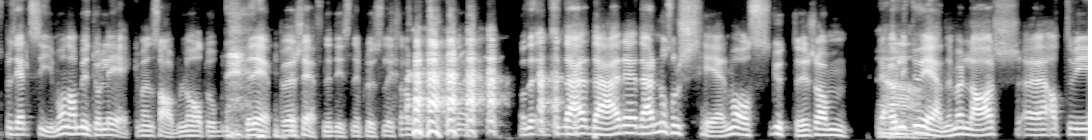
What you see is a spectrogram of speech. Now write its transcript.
spesielt Simon, han begynte jo å leke med den sabelen og holdt på å drepe sjefen i Disney pluss, liksom. Og det, det, er, det, er, det er noe som skjer med oss gutter som Jeg er jo litt uenig med Lars eh, at vi,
